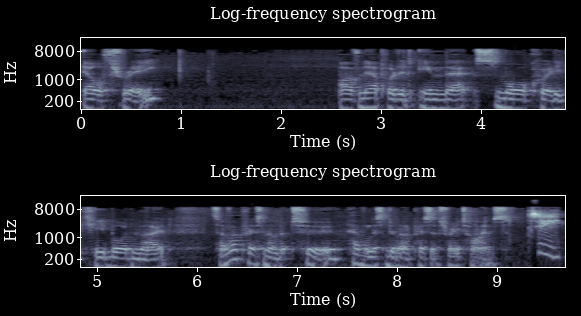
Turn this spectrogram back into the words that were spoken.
L3, I've now put it in that small QWERTY keyboard mode. So if I press number two, have a listen to it when I press it three times. T.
